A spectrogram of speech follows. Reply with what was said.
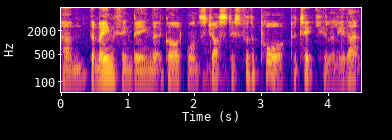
Um, the main thing being that God wants justice for the poor, particularly that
